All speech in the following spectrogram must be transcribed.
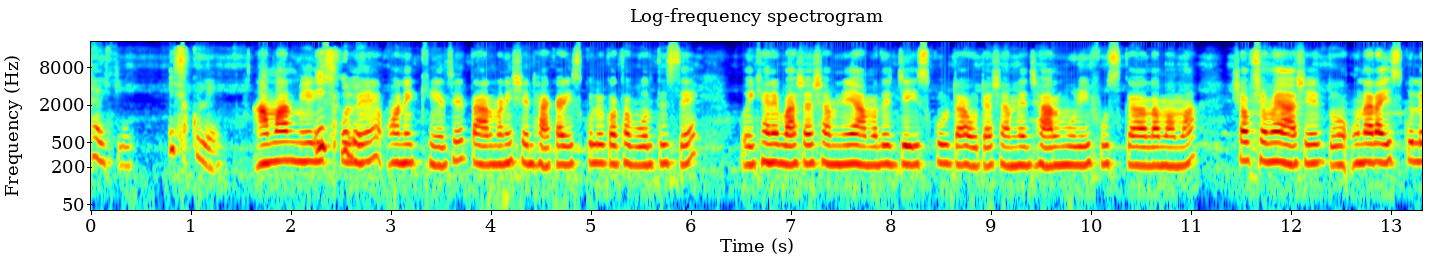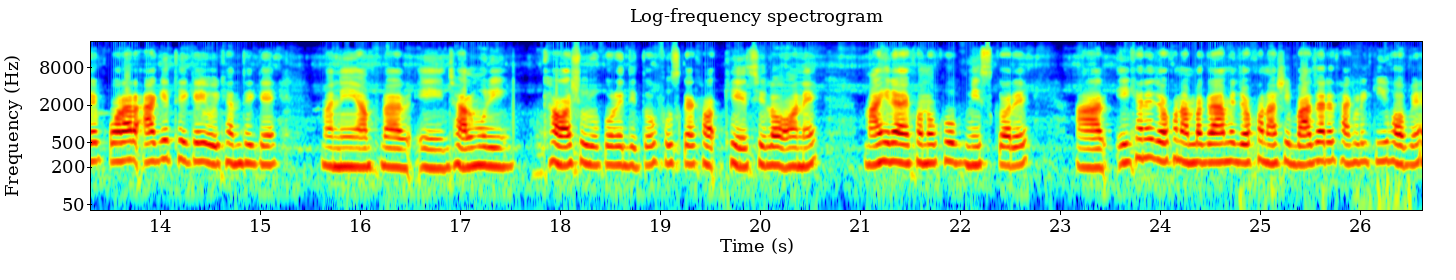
খাইছি স্কুলে আমার মেয়ের? স্কুলে অনেক খেয়েছে তার মানে সে ঢাকার স্কুলের কথা বলতেছে। ওইখানে বাসার সামনে আমাদের যে স্কুলটা ওটার সামনে ঝালমুড়ি, ফুচকা আলা মামা সব সময় আসে। তো ওনারা স্কুলে পড়ার আগে থেকেই ওইখান থেকে মানে আপনার এই ঝালমুড়ি খাওয়া শুরু করে দিত, ফুচকা খেয়েছিল অনেক। মাহিরা এখনও খুব মিস করে। আর এইখানে যখন আমরা গ্রামে যখন আসি, বাজারে থাকলে কি হবে?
